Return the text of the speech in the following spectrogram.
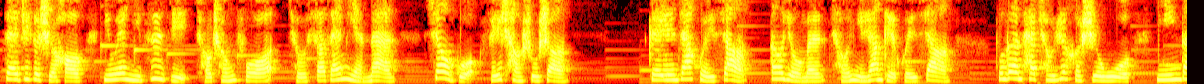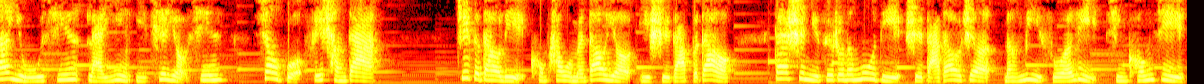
在这个时候，你为你自己求成佛，求消灾免难，效果非常殊胜。给人家回向，道友们求你让给回向，不论他求任何事物，你应当以无心来应一切有心，效果非常大。这个道理恐怕我们道友一时达不到，但是你最终的目的是达到这能理所理性空寂，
